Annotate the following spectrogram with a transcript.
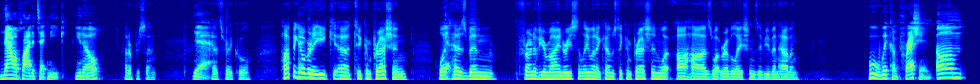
now apply the technique. You know? Hundred percent. Yeah. That's very cool. Hopping over to e- uh, to compression, what Yeah. has been front of your mind recently when it comes to compression? What ahas, what revelations have you been having? Ooh, with compression. Um,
